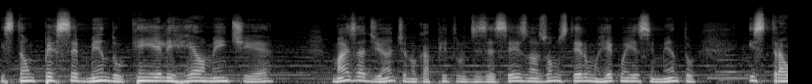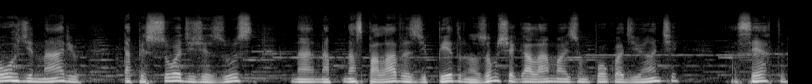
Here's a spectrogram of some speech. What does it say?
estão percebendo quem ele realmente é. Mais adiante, no capítulo 16, nós vamos ter um reconhecimento extraordinário da pessoa de Jesus, na, na, nas palavras de Pedro, nós vamos chegar lá mais um pouco adiante, tá certo?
